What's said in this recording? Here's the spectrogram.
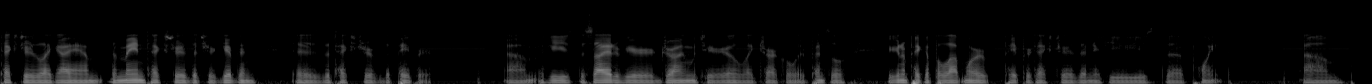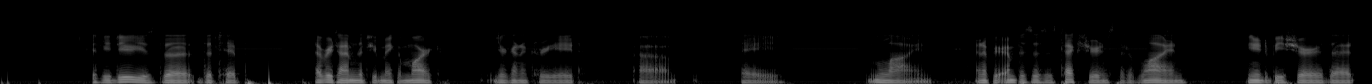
textures like I am, the main texture that you're given is the texture of the paper. Um, if you use the side of your drawing material like charcoal or pencil, you're going to pick up a lot more paper texture than if you use the point. Um, if you do use the, the tip, every time that you make a mark, you're going to create uh, a line. And if your emphasis is texture instead of line, you need to be sure that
